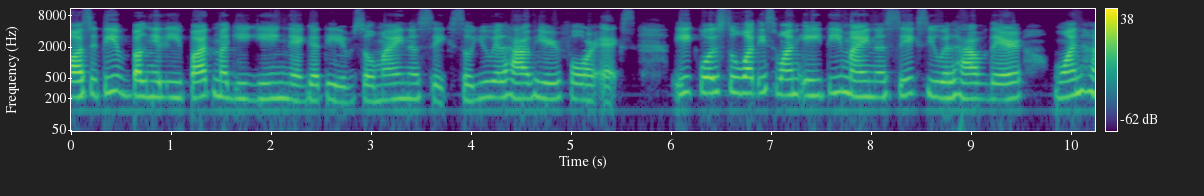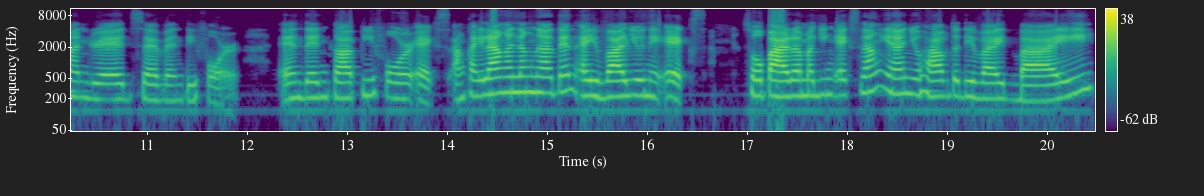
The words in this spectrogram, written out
Positive, pag nilipat, magiging negative. So, minus 6. So, you will have here 4x. Equals to what is 180 minus 6? You will have there 174 and then copy 4x. Ang kailangan lang natin ay value ni x. So, para maging x lang yan, you have to divide by,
